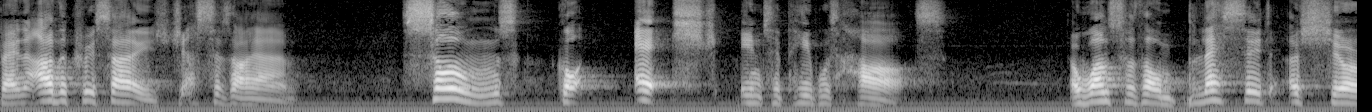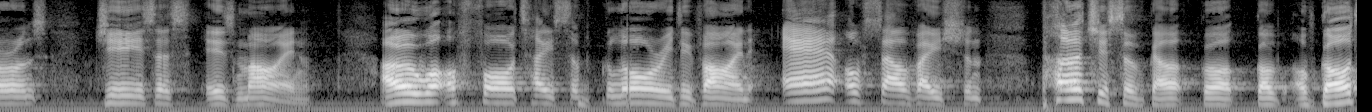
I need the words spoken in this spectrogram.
In other crusades, just as I am, songs got etched into people's hearts. A once for all, blessed assurance, Jesus is mine. Oh, what a foretaste of glory divine, heir of salvation, purchase of God, God, of God,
